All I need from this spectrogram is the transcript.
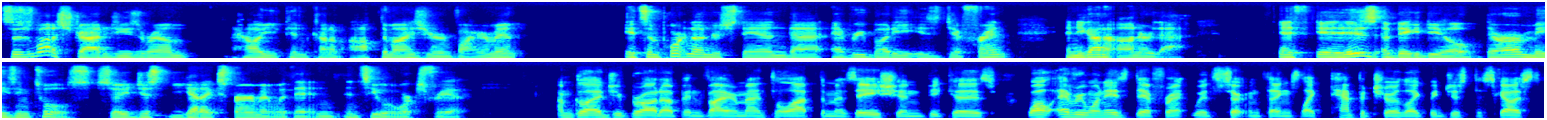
So there's a lot of strategies around how you can kind of optimize your environment. It's important to understand that everybody is different and you got to honor that. If it is a big deal, there are amazing tools. So you just you got to experiment with it and, and see what works for you. I'm glad you brought up environmental optimization because while everyone is different with certain things like temperature, like we just discussed,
